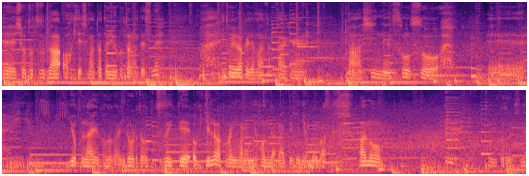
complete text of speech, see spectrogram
えー、衝突が起きてしまったということなんですね。はい、というわけでまた大変まあ新年早々、え良くないことがいろいろと続いて起きているのがこの今の日本だなというふうに思います。あのということですね。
